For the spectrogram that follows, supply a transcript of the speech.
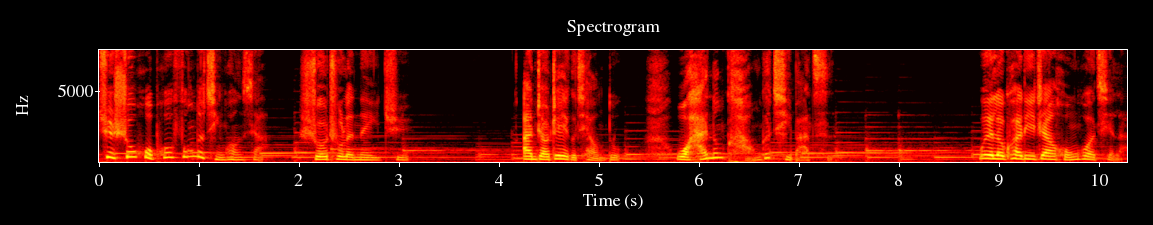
却收获颇丰的情况下，说出了那一句：“按照这个强度，我还能扛个七八次。”为了快递站红火起来，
